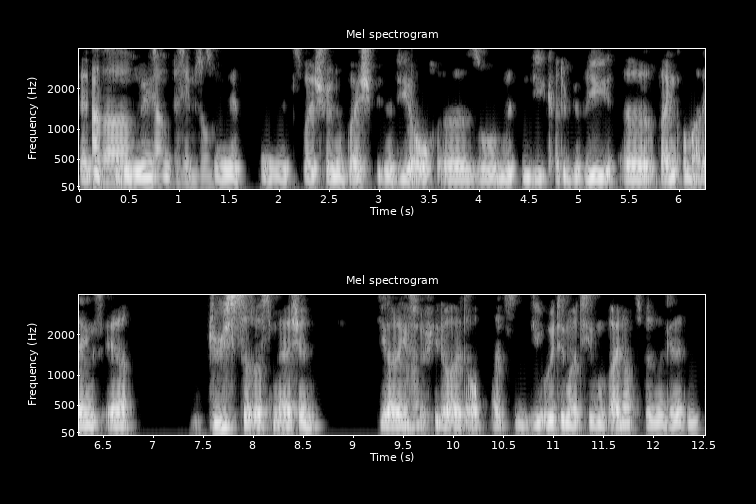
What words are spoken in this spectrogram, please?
Ja, Aber ja, ist eben so. Zwei, zwei, schöne Beispiele, die auch äh, so mitten in die Kategorie äh, reinkommen, allerdings eher düsteres Märchen, die allerdings mhm. für viele halt auch als die ultimativen Weihnachtsfilme gelten.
